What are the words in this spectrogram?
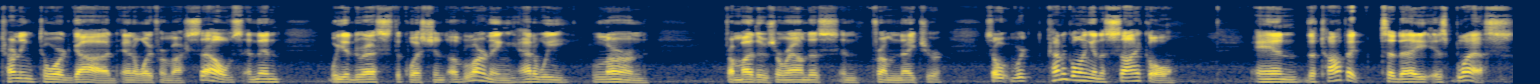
turning toward God and away from ourselves, and then we address the question of learning. How do we learn from others around us and from nature. So we're kind of going in a cycle, and the topic today is bless.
